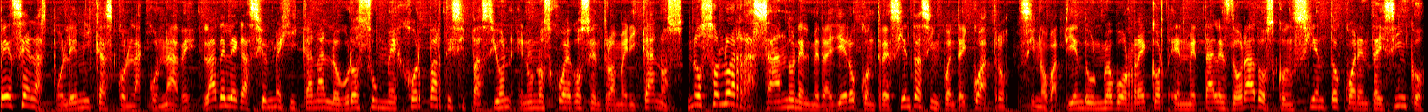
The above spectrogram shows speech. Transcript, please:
pese a las polémicas con la CONADE, la delegación mexicana logró su mejor participación en unos Juegos Centroamericanos, no solo arrasando en el medallero con 354, sino batiendo un nuevo récord en metales dorados con 145.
